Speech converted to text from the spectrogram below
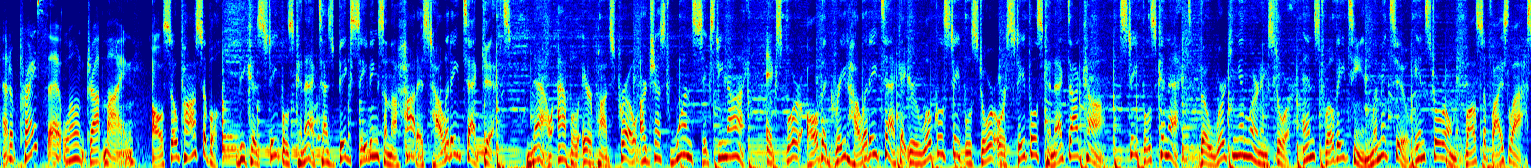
at a price that won't drop mine. Also possible because Staples Connect has big savings on the hottest holiday tech gifts. Now, Apple AirPods Pro are just 169. Explore all the great holiday tech at your local Staples store or staplesconnect.com. Staples Connect, the working and learning store. Ends 1218, limit 2, in store only while supplies last.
